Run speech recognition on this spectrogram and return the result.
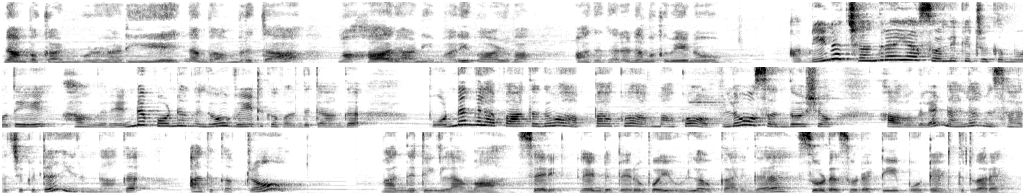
நம்ம கண் முன்னாடியே நம்ம அம்ரிதா மகாராணி மாதிரி வாழ்வா. அதுதானே நமக்கு வேணும். அப்படின்னு சந்திரையா சொல்லிக்கிட்டு இருக்கும் போதே அவங்க ரெண்டு பொண்ணுங்களும் வீட்டுக்கு வந்துட்டாங்க. பொண்ணுங்களை பார்த்ததும் அப்பாக்கும் அம்மாக்கும் அவ்வளோ சந்தோஷம். அவங்கள நல்லா விசாரிச்சுக்கிட்டு இருந்தாங்க. அதுக்கப்புறம் வந்துட்டீங்களாம்மா? சரி ரெண்டு பேரும் போய் உள்ளே உட்காருங்க. சுட சுட டீ போட்டு எடுத்துகிட்டு வரேன்.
